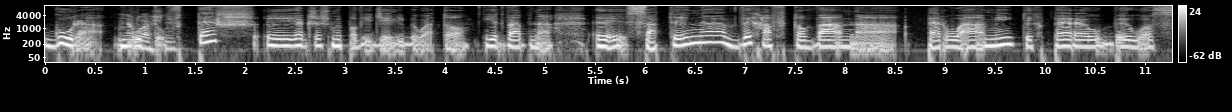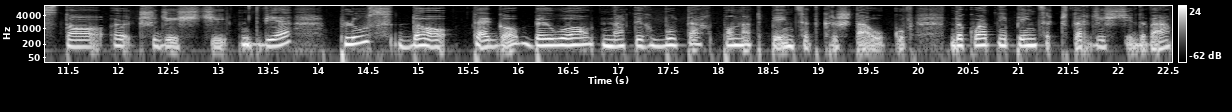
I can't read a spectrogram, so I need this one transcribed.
Góra no butów właśnie. też, y, jak żeśmy powiedzieli, była to jedwabna y, satyna, wyhaftowana perłami. Tych pereł było 132, plus do tego było na tych butach ponad 500 kryształków. Dokładnie 542 e,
